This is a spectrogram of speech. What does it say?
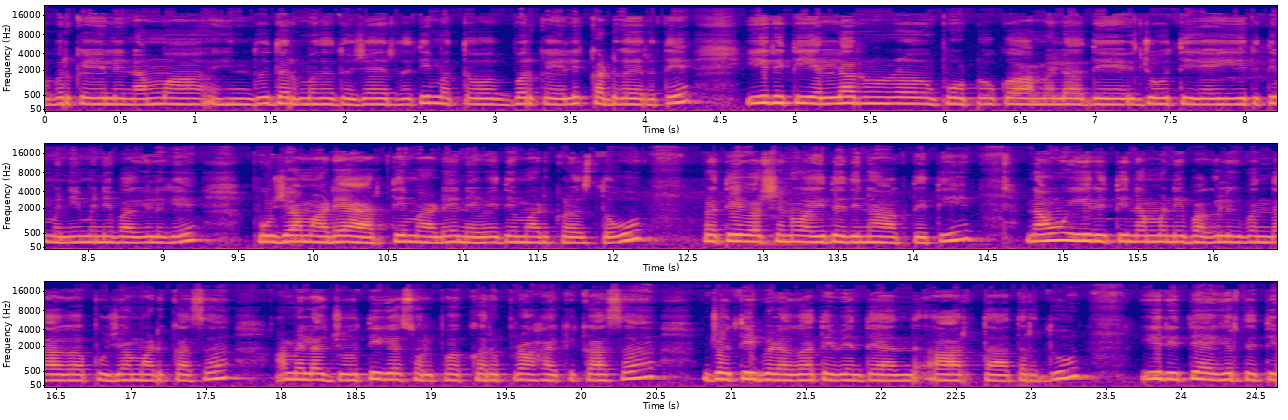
ಒಬ್ಬರ ಕೈಯಲ್ಲಿ ನಮ್ಮ ಹಿಂದೂ ಧರ್ಮದ ಧ್ವಜ ಇರ್ತೈತಿ ಮತ್ತು ಒಬ್ಬರ ಕೈಯಲ್ಲಿ ಖಡ್ಗ ಇರುತ್ತೆ. ಈ ರೀತಿ ಎಲ್ಲರೂ ಫೋಟೋಕ್ಕೆ ಆಮೇಲೆ ದೇ ಜ್ಯೋತಿಗೆ ಈ ರೀತಿ ಮನೆ ಮನೆ ಬಾಗಿಲಿಗೆ ಪೂಜಾ ಮಾಡಿ, ಆರತಿ ಮಾಡಿ, ನೈವೇದ್ಯ ಮಾಡಿ ಕಳಿಸ್ತೇವೆ ಪ್ರತಿ ವರ್ಷವೂ ಐದೇ ದಿನ ಆಗ್ತೈತಿ. ನಾವು ಈ ರೀತಿ ನಮ್ಮ ಮನೆ ಬಾಗಿಲಿಗೆ ಬಂದಾಗ ಪೂಜೆ ಮಾಡಿ ಕಾಸ, ಆಮೇಲೆ ಜ್ಯೋತಿಗೆ ಸ್ವಲ್ಪ ಕರ್ಪೂರ ಹಾಕಿ ಕಾಸ, ಜ್ಯೋತಿ ಬೆಳಗಾತೀವಿ ಅಂತ ಅಂದ ಅರ್ಥ ಅದರದ್ದು ಈ ರೀತಿ ಆಗಿರ್ತೈತಿ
